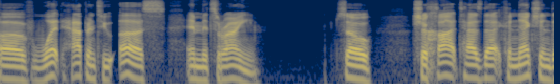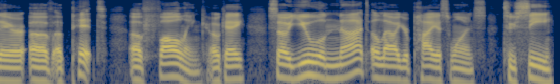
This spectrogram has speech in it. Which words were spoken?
of what happened to us in Mitzrayim. So Shechat has that connection there of a pit, of falling, okay? So you will not allow your pious ones to see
